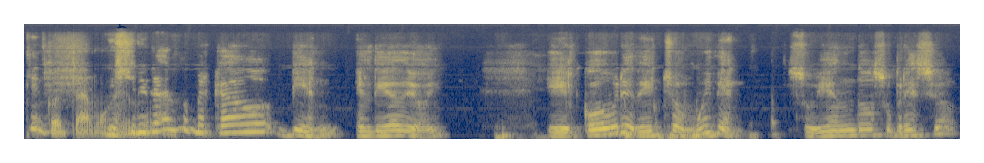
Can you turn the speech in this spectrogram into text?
¿qué encontramos? En general, los mercados bien el día de hoy. El cobre, de hecho, muy bien, subiendo su precio.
